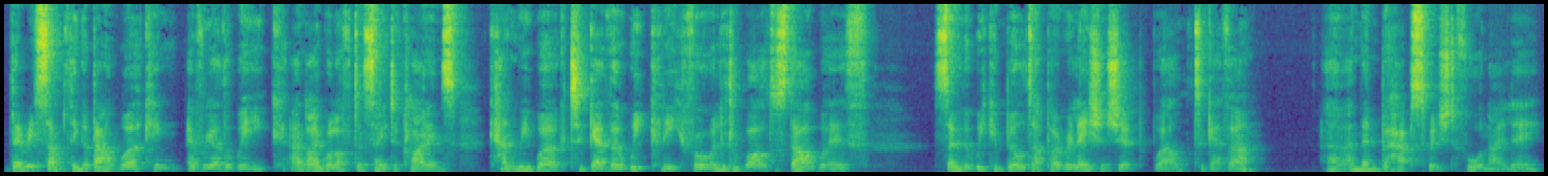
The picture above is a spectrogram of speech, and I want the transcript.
There is something about working every other week, and I will often say to clients, can we work together weekly for a little while to start with so that we can build up a relationship well together uh, and then perhaps switch to fortnightly.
